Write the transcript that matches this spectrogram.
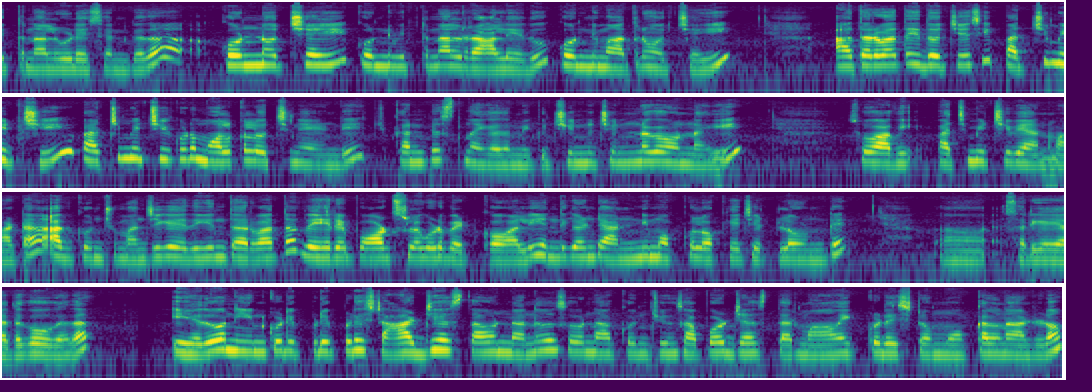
విత్తనాలు కూడా వేసాను కదా కొన్ని వచ్చాయి కొన్ని విత్తనాలు రాలేదు కొన్ని మాత్రం వచ్చాయి. ఆ తర్వాత ఇది వచ్చేసి పచ్చిమిర్చి. పచ్చిమిర్చి కూడా మొలకలు వచ్చినాయండి. కనిపిస్తున్నాయి కదా మీకు చిన్న చిన్నగా ఉన్నాయి. సో అవి పచ్చిమిర్చివే అనమాట అవి కొంచెం మంచిగా ఎదిగిన తర్వాత వేరే పాట్స్లో కూడా పెట్టుకోవాలి. ఎందుకంటే అన్ని మొక్కలు ఒకే చెట్లో ఉంటే సరిగా ఎదగవు కదా. ఏదో నేను కూడా ఇప్పుడిప్పుడే స్టార్ట్ చేస్తూ ఉన్నాను. సో నాకు కొంచెం సపోర్ట్ చేస్తారు. మామయ్యకి కూడా ఇష్టం మొక్కలు నాటడం.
